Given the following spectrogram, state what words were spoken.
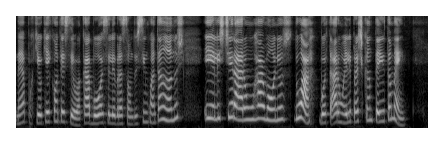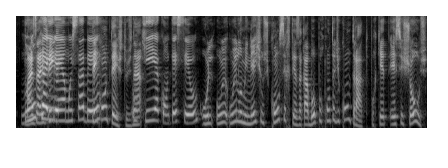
né? Porque o que aconteceu? Acabou a celebração dos 50 anos e eles tiraram o Harmonious do ar, botaram ele para escanteio também. Mas Nunca tem- iremos saber Tem contextos, né? o que aconteceu. O, o, o Illuminations com certeza acabou por conta de contrato. Porque esses shows,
